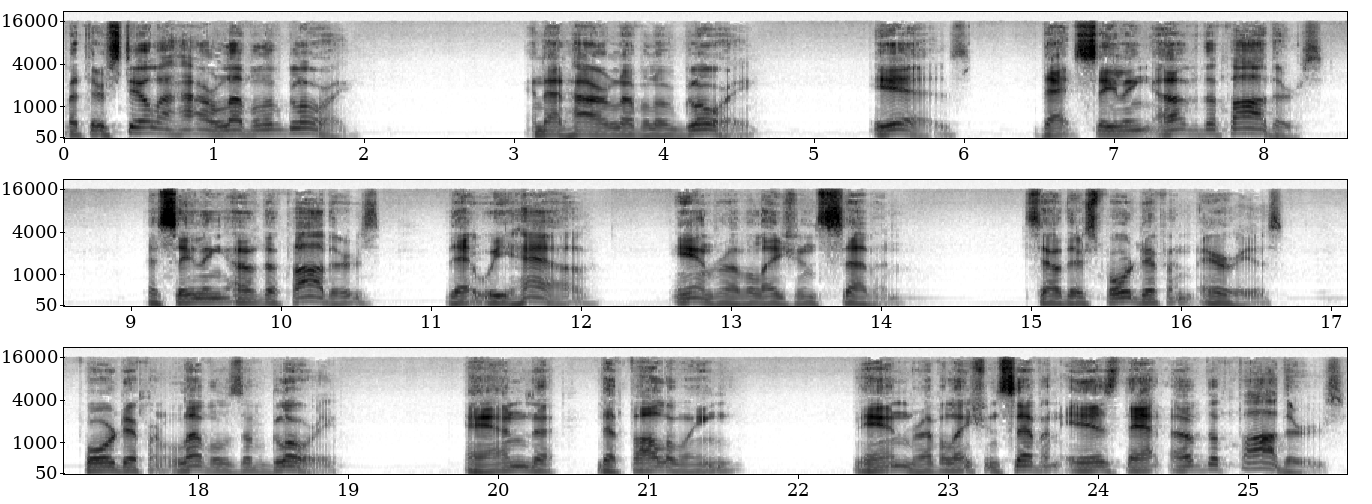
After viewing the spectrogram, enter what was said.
But there's still a higher level of glory. And that higher level of glory is that sealing of the fathers, the sealing of the fathers that we have in Revelation 7. So there's four different areas, four different levels of glory. And the following in Revelation 7 is that of the fathers.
